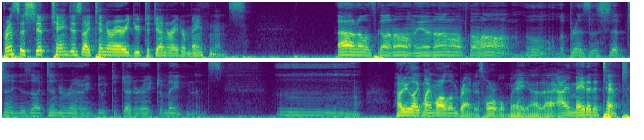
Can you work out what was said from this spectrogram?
Princess ship changes itinerary due to generator maintenance. I don't know what's going on, man. I don't know what's going on. Oh, the princess ship changes itinerary due to generator maintenance. Mm. How do you like my Marlon Brando? It's horrible, but hey, I, I made an attempt.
